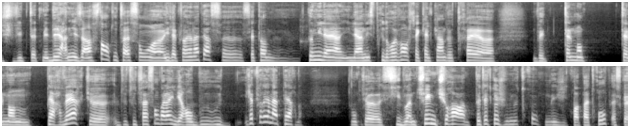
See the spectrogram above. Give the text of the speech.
je vis peut-être mes derniers instants. De toute façon, euh, il n'a plus rien à perdre, ce- cet homme. Comme il a, il a un esprit de revanche, c'est quelqu'un de très. euh, tellement, tellement pervers que, de toute façon, voilà, il ira au bout. Il n'a plus rien à perdre. Donc, euh, s'il doit me tuer, il me tuera. Peut-être que je me trompe, mais j'y crois pas trop parce que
